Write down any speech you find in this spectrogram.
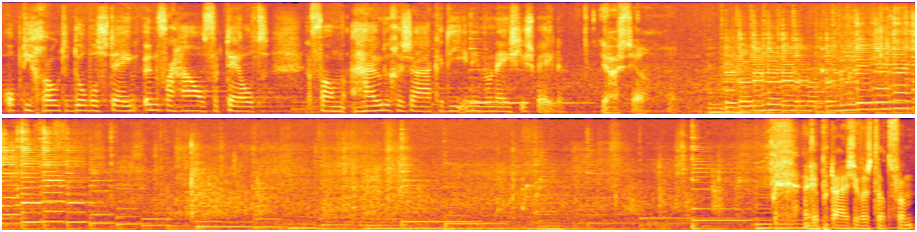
op die grote dobbelsteen een verhaal verteld van huidige zaken die in Indonesië spelen. Juist, ja. Een reportage was dat van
